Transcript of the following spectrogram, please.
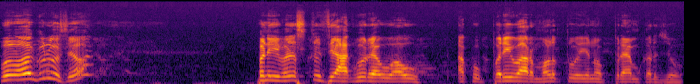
બહુ અઘરું છે પણ એ વસ્તુથી આગું રહેવું આવું, આખું પરિવાર મળતું એનો પ્રેમ કરજો.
